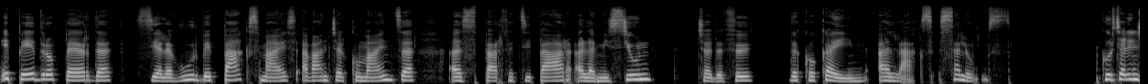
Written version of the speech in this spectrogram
e Pedro perde sia lavur be pax mais avanti al comincia a partecipare alla missione, cioè de feu, dhe kokain Alax salums. Kur që alin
